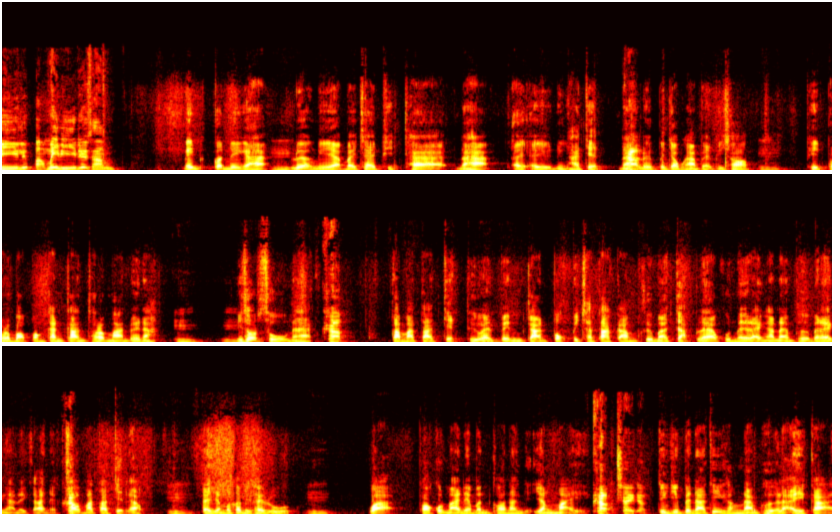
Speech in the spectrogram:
มีหรือเปล่าไม่มีด้วยซ้ำไม่ก็นี่ไงฮะอืมเรื่องนี้ไม่ใช่ผิดแค่นะฮะ ไอไอหนึ่งห้าเจ็ดนะครัฮะบเลยเป็นเจ้าพนักงานปฏิบัติชอบอืมผิดพรบป้องกันการทรมานด้วยนะอืมอืมมีโทษสูงนะฮะครับตามมาตราเจ็ดถือว่าเป็นการปกปิดชะตากรรม คือหมายจับแล้วคุณไม่รายงานในอำเภอไม่รายงานในการเนี่ยเข้ามาตราเจ็ดแล้วอืมแต่ยังไม่ค่อยมีใครรู้อืมว่าเพราะกฎหมายเนี่ยมันค่อนข้างยังใหม่ครับใช่ครับ จริงๆเป็นหน้าที่ทั้งนายอำเภอและอายการ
